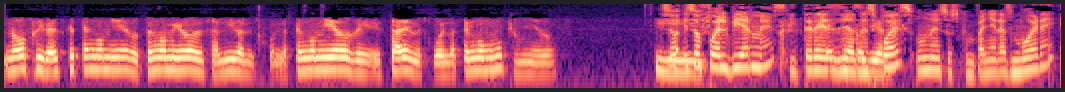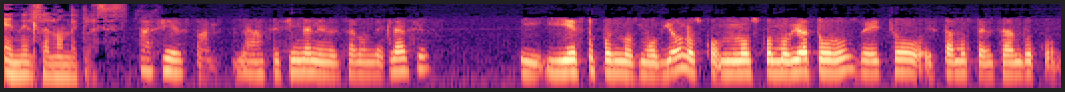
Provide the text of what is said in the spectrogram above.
no, Frida, es que tengo miedo, tengo miedo de salir a la escuela, tengo miedo de estar en la escuela, tengo mucho miedo. Y eso, eso fue el viernes y tres días después una de sus compañeras muere en el salón de clases. Así es, Pam. La asesinan en el salón de clases y, y esto pues nos movió, nos, nos conmovió a todos. De hecho, estamos pensando con,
